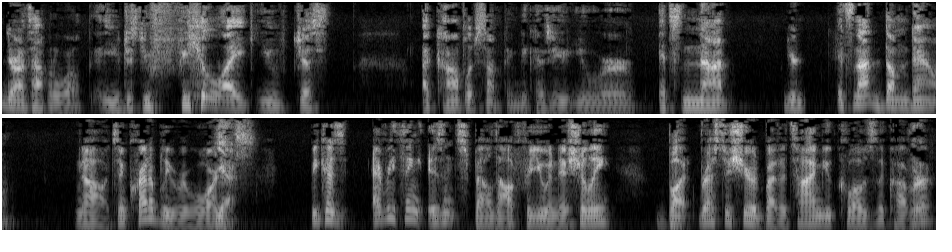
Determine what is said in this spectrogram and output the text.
you're on top of the world. You just, you feel like you've just accomplished something because you, you were, it's not, you're, it's not dumbed down. No, it's incredibly rewarding. Yes. because everything isn't spelled out for you initially, but rest assured by the time you close the cover,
